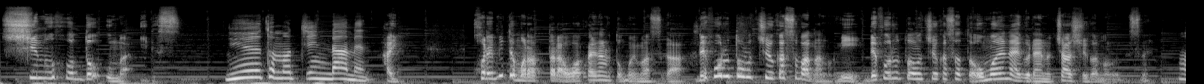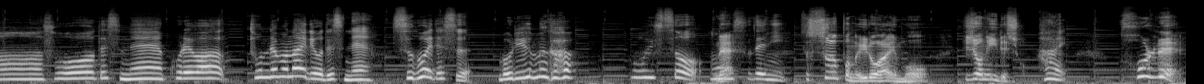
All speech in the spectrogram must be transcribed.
死ぬほどうまいです。ニュートモチンラーメン。はい。これ見てもらったらお分かりになると思いますが、デフォルトの中華そばなのに、デフォルトの中華そばとは思えないぐらいのチャーシューが乗るんですね。ああ、そうですね。これはとんでもない量ですね。すごいです。ボリュームが 美味しそう。ねもうすでに。スープの色合いも非常にいいでしょう。はい。これ、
